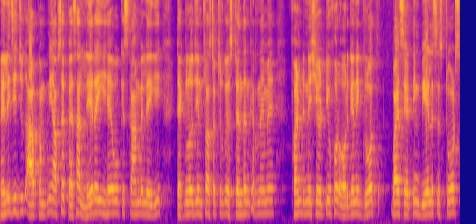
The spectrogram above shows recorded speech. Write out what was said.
पहली चीज़ जो आप कंपनी आपसे पैसा ले रही है वो किस काम में लेगी? टेक्नोलॉजी इंफ्रास्ट्रक्चर को स्ट्रेंथन करने में। Fund initiative for organic growth by setting BLS stores,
